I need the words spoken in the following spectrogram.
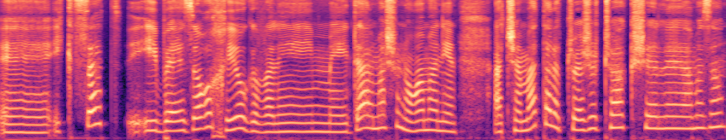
אה, היא קצת, היא באזור החיוג, אבל היא מעידה על משהו נורא מעניין. את שמעת על הטרז'ר טראק של אה, אמזון?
